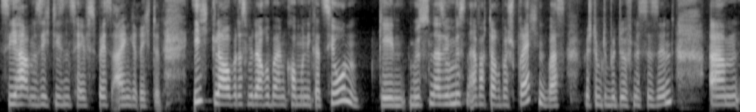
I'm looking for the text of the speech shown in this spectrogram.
sie haben sich diesen Safe Space eingerichtet. Ich glaube, dass wir darüber in Kommunikation gehen müssen. Also wir müssen einfach darüber sprechen, was bestimmte Bedürfnisse sind. Ähm,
